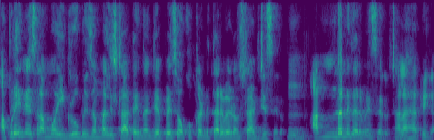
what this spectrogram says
అప్పుడు ఏం చేశారు? అమ్మో ఈ గ్రూపిజం మళ్ళీ స్టార్ట్ అయిందని చెప్పేసి ఒక్కొక్కరిని తరివేయడం స్టార్ట్ చేశారు. అందరిని తరిమేశారు. చాలా హ్యాపీగా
